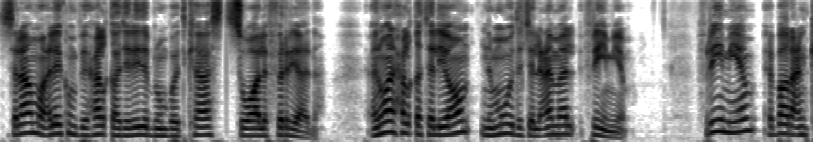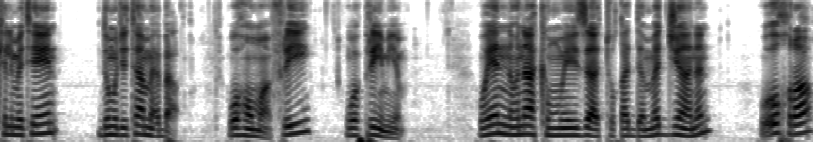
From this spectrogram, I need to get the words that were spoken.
السلام عليكم في حلقة جديدة من بودكاست سوالف في الريادة. عنوان حلقة اليوم نموذج العمل Freemium. Freemium عبارة عن كلمتين دمجتا مع بعض وهما free و premium. وهي أن هناك مميزات تقدم مجانا وأخرى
